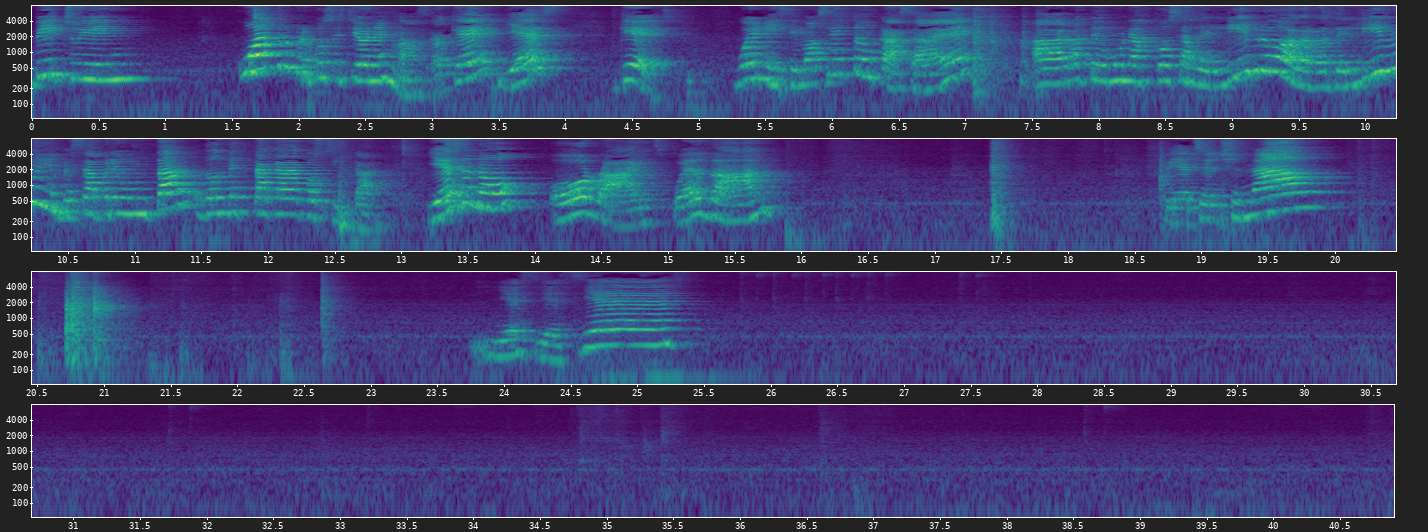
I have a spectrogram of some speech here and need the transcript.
between. Cuatro preposiciones más, ¿ok? Yes? Good. Buenísimo. Haz esto en casa, ¿eh? Agárrate unas cosas del libro, agárrate el libro y empecé a preguntar dónde está cada cosita. Yes or no? All right. Well done. Pay attention now. Yes, yes, yes.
